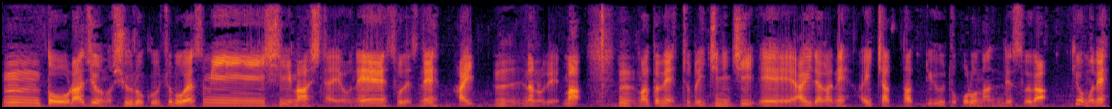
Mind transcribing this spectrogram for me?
うんと、ラジオの収録、ちょっとお休みしましたよね。そうですね。はい。うん。なので、まあ、うん、またね、ちょっと一日、えー、間がね、空いちゃったっていうところなんですが、今日もね、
